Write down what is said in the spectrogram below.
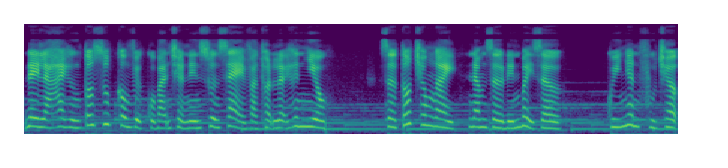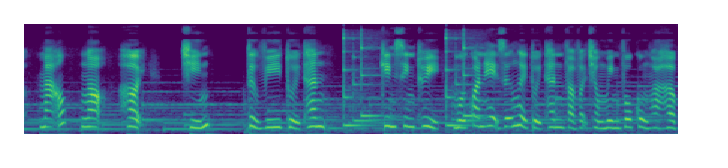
Đây là hai hướng tốt giúp công việc của bạn trở nên suôn sẻ và thuận lợi hơn nhiều. Giờ tốt trong ngày, 5 giờ đến 7 giờ. Quý nhân phù trợ, Mão, Ngọ, Hợi. 9. Tử vi tuổi thân Kim sinh thủy, mối quan hệ giữa người tuổi thân và vợ chồng mình vô cùng hòa hợp.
